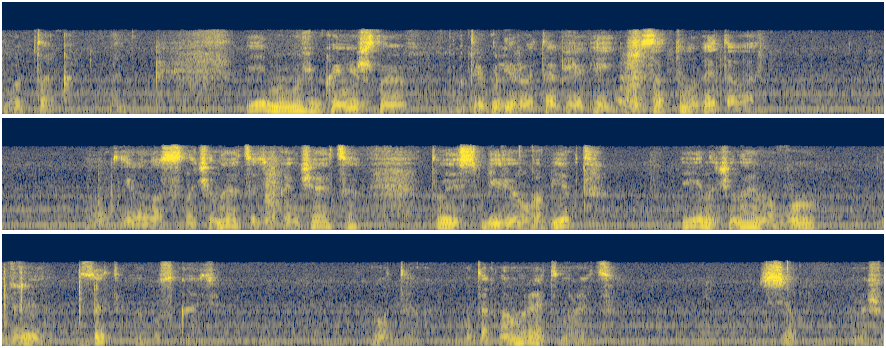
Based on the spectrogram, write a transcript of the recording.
Вот так. И мы можем, конечно, отрегулировать также и высоту этого, где у нас начинается, где кончается. То есть берем объект и начинаем его GZ опускать. Вот так. Вот так нам нравится, нравится. Все, хорошо.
